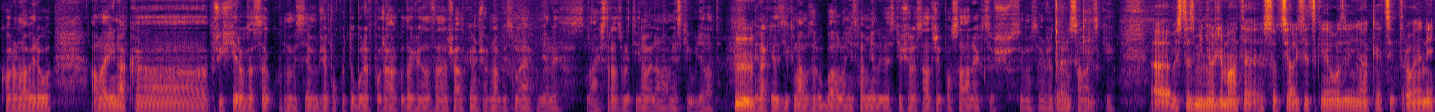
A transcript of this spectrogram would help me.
koronaviru, ale jinak eh, příští rok zase myslím, že pokud to bude v pořádku, takže zase začátkem června bychom měli náš sraz v Litvínově na náměstí udělat. Hmm. Jinak jezdí k nám zhruba, loni jsme měli 263 posádek, což si myslím, že to, to je docela hezký. Vy jste zmínil, že máte socialistické vozy, nějaké Citroeny,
